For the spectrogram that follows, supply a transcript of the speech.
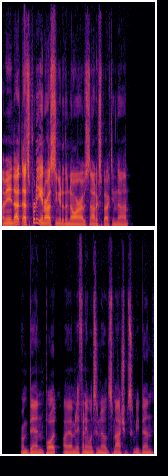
I mean, that that's pretty interesting into the Gnar. I was not expecting that from Bin, but I mean, if anyone's going to know this matchup, it's going to be Bin.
